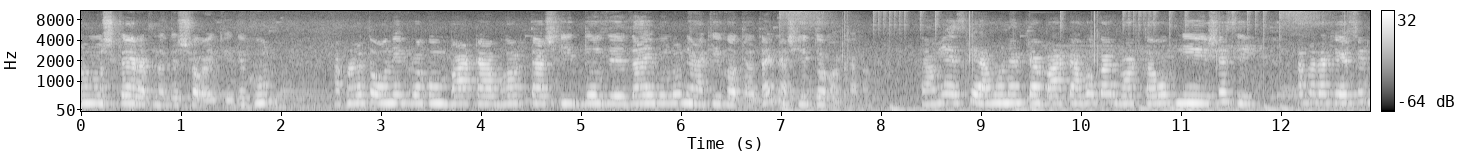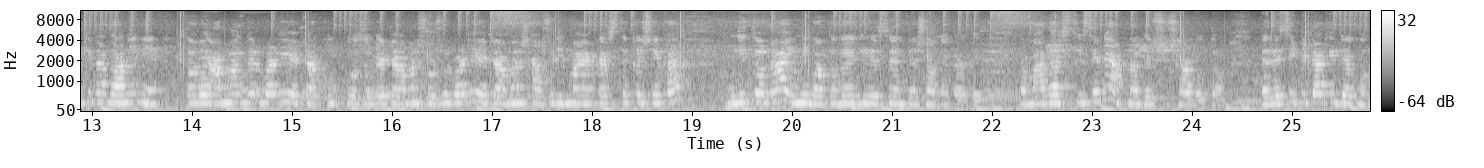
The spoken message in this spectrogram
নমস্কার আপনাদের সবাইকে। দেখুন, আপনারা তো অনেক রকম বাটা, ভর্তা, সিদ্ধ, যে যাই বলুন, একই কথা, তাই না? সিদ্ধ মাখানো। তা আমি আজকে এমন একটা বাটা হোক আর ভর্তা হোক নিয়ে এসেছি। আপনারা খেয়েছেন কিনা জানি না, তবে আমাদের বাড়ি এটা খুব প্রচুর। এটা আমার শ্বশুর বাড়ি, এটা আমার শাশুড়ির মায়ের কাছ থেকে শেখা। উনি তো না উনি গত হয়ে গিয়েছেন বেশ অনেক আগে। তা মাদার্স কিচেনে আপনাদের স্বাগত তা রেসিপিটা কি দেখুন?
